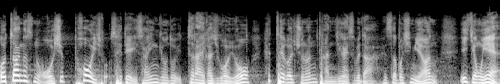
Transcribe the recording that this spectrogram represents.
어떠한 것은 50호 세대 이상인 경우도 있더라 해가지고 요 혜택을 주는 단지가 있습니다. 해서 보시면 이 경우에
